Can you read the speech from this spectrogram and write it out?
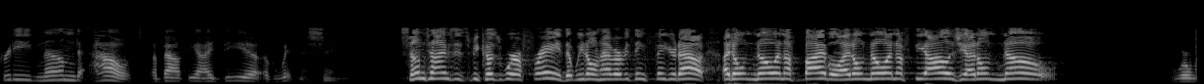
pretty numbed out about the idea of witnessing. Sometimes it's because we're afraid that we don't have everything figured out. I don't know enough Bible. I don't know enough theology. I don't know. We're. But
